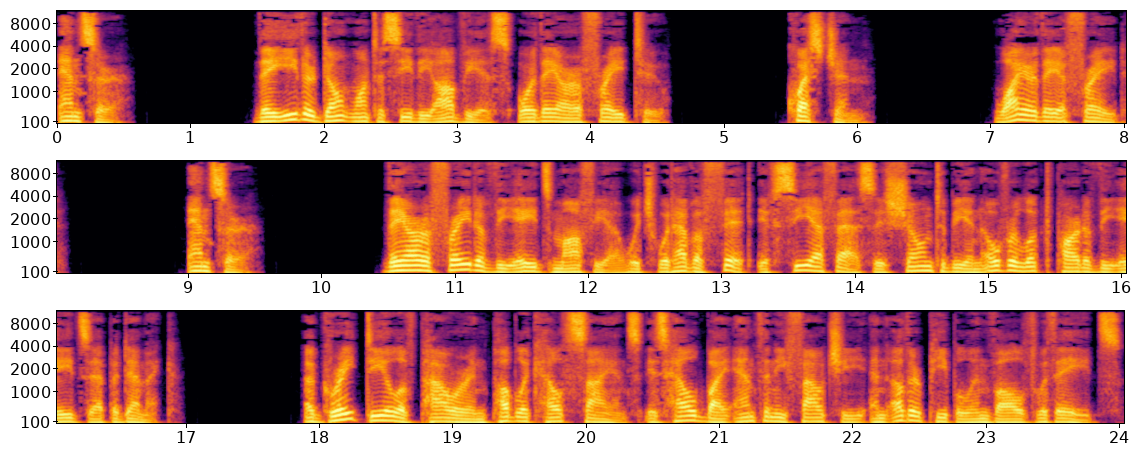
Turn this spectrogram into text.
Answer. They either don't want to see the obvious or they are afraid to. Question. Why are they afraid? Answer. They are afraid of the AIDS mafia which would have a fit if CFS is shown to be an overlooked part of the AIDS epidemic. A great deal of power in public health science is held by Anthony Fauci and other people involved with AIDS.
